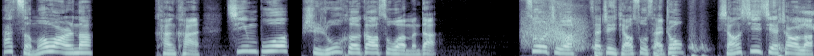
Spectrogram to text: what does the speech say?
那怎么玩呢？看看金波是如何告诉我们的。作者在这条素材中详细介绍了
